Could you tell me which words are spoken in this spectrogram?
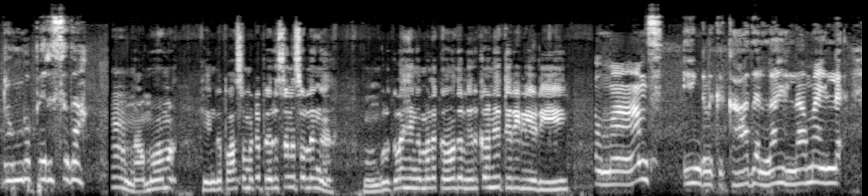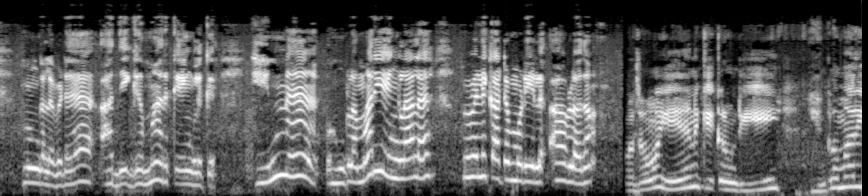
ரொம்ப பெருசுதான். ஆமா ஆமா. எங்க பாசம் மட்டும் பெருசுன்னு சொல்லுங்க. உங்களுக்குலாம் எங்க மேல காதல் இருக்கானே தெரியலையேடி. மாம்ஸ் எங்களுக்கு காதல்லாம் இல்லாம இல்ல. உங்களை விட அதிகமா இருக்கு எங்களுக்கு. என்ன உங்களை மாதிரி எங்களால வெளிக்காட்ட முடியல. அவ்வளவுதான். கொஞ்சம் ஏன்னு கேக்குறோம்டி எங்களை மாதிரி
